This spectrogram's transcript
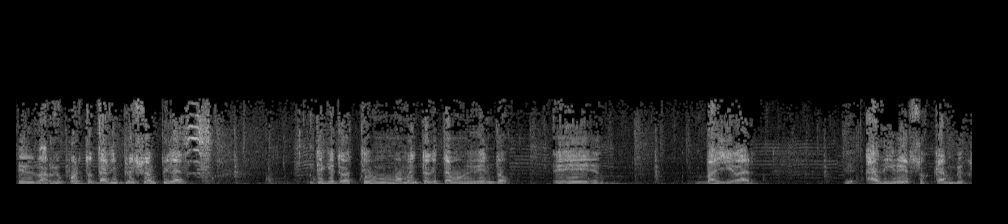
el barrio Puerto, da la impresión, Pilar, de que todo este momento que estamos viviendo eh, va a llevar eh, a diversos cambios,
